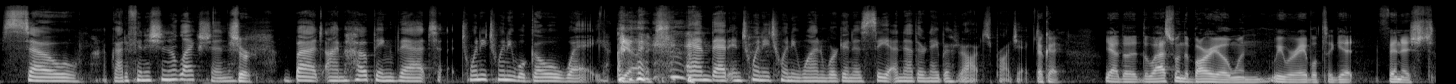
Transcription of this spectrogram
So I've got to finish an election. Sure. But I'm hoping that 2020 will go away. Yeah. and that in 2021 we're going to see another neighborhood arts project. Okay. Yeah, the, the last one, the Barrio one, we were able to get finished,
